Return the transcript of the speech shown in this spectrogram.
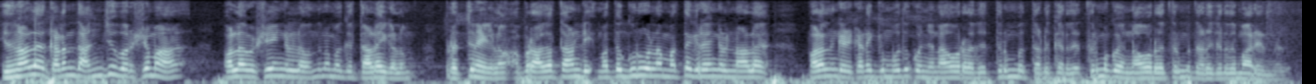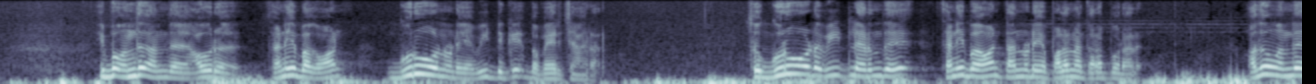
இதனால் கடந்த அஞ்சு வருஷமாக பல விஷயங்களில் வந்து நமக்கு தடைகளும் பிரச்சனைகளும் அப்புறம் அதை தாண்டி மற்ற குருவெல்லாம் மற்ற கிரகங்கள்னால பலன்கள் கிடைக்கும்போது கொஞ்சம் நவுறது திரும்ப தடுக்கிறது திரும்ப கொஞ்சம் நவறது திரும்ப தடுக்கிறது மாதிரி இருந்தது. இப்போ வந்து அந்த அவர் சனி பகவான் குருவனுடைய வீட்டுக்கு இப்போ பயிற்சி ஆகிறார். ஸோ குருவோட வீட்டில் இருந்து சனி பகவான் தன்னுடைய பலனை தரப்போகிறாரு அதுவும் வந்து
